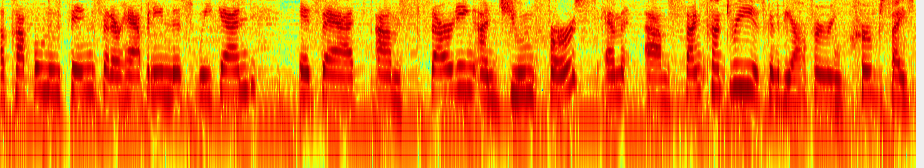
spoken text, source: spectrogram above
a couple new things that are happening this weekend is that um, starting on June 1st, um, um, Sun Country is going to be offering curbside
